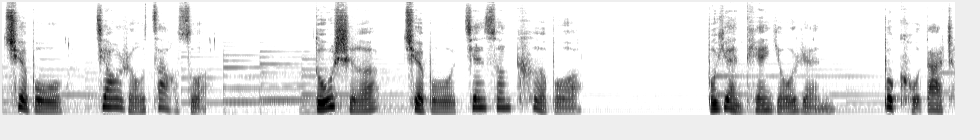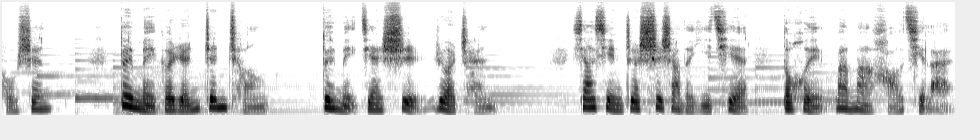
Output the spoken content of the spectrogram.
却不娇柔造作；毒舌却不尖酸刻薄。不怨天尤人，不苦大仇深，对每个人真诚，对每件事热忱。相信这世上的一切都会慢慢好起来。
